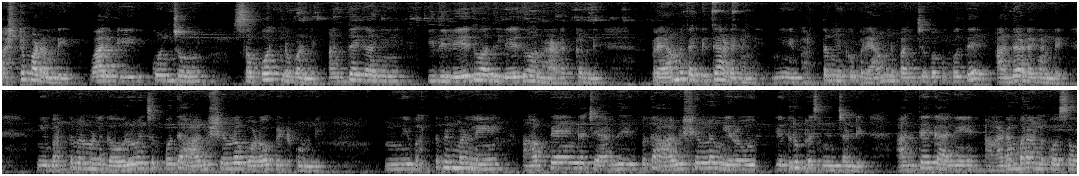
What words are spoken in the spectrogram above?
కష్టపడండి. వారికి కొంచెం సపోర్ట్నివ్వండి అంతేగాని ఇది లేదు అది లేదు అని అడగండి ప్రేమ తగ్గితే అడగండి. మీ భర్త మీకు ప్రేమను పంచివ్వకపోతే అదే అడగండి. మీ భర్త మిమ్మల్ని గౌరవించకపోతే ఆ విషయంలో గొడవ పెట్టుకోండి. మీ భర్త మిమ్మల్ని ఆప్యాయంగా చేరదీయకపోతే ఆ విషయంలో మీరు ఎదురు ప్రశ్నించండి. అంతేకాని ఆడంబరాల కోసం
